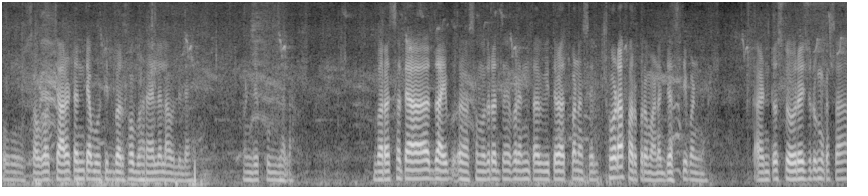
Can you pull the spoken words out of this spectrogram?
हो सव्वा चार टन त्या बोटीत बर्फ भरायला लावलेला आहे. म्हणजे खूप झाला. बराचसा त्या जाई समुद्रात जाईपर्यंत वितळत पण असेल. थोडाफार प्रमाणात जास्ती पण नाही. कारण तो स्टोरेज रूम कसा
